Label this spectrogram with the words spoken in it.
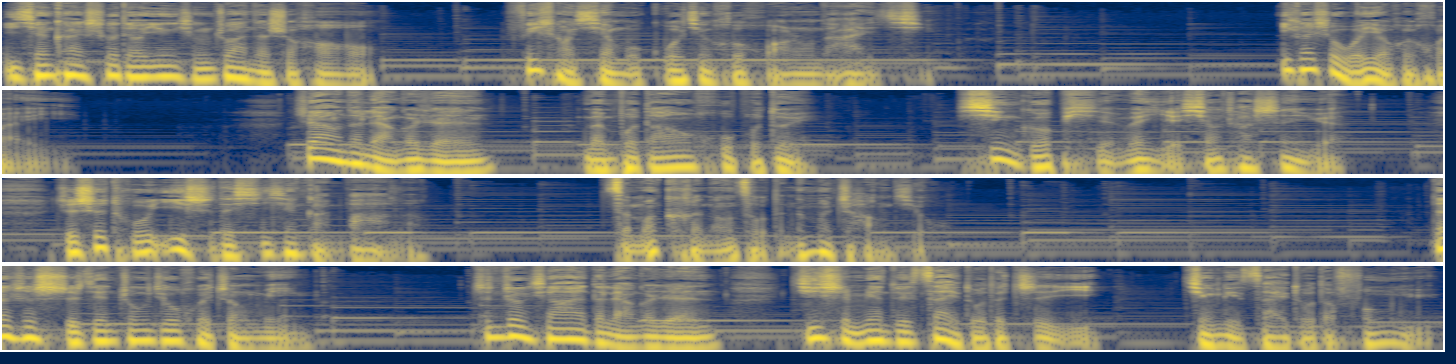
以前看《射雕英雄传》的时候，非常羡慕郭靖和黄蓉的爱情。一开始我也会怀疑，这样的两个人。门不当户不对，性格品味也相差甚远，只是图一时的新鲜感罢了，怎么可能走得那么长久？但是时间终究会证明，真正相爱的两个人，即使面对再多的质疑，经历再多的风雨，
